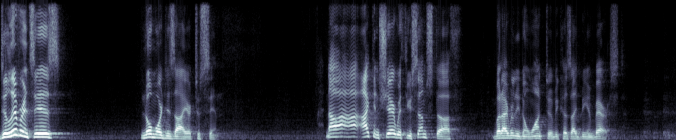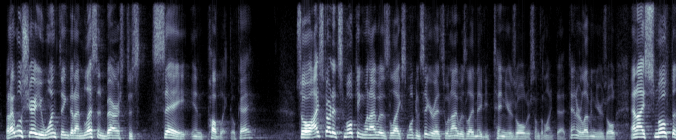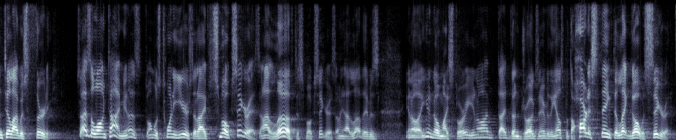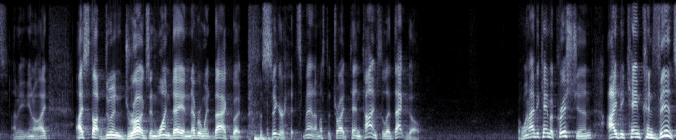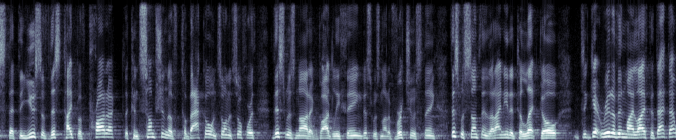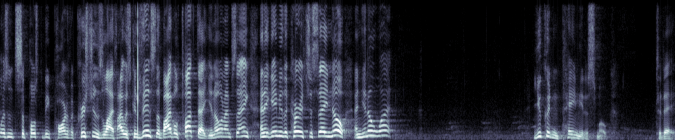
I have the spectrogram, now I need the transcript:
Deliverance is no more desire to sin. Now I, I can share with you some stuff, but I really don't want to because I'd be embarrassed. But I will share you one thing that I'm less embarrassed to say in public, okay? So I started smoking when I was like smoking cigarettes when I was like maybe 10 years old or something like that, 10 or 11 years old. And I smoked until I was 30. So that's a long time, you know, it's almost 20 years that I've smoked cigarettes. And I love to smoke cigarettes. I mean, I love it. It was, you know, you know my story. You know, I've, I've done drugs and everything else, but the hardest thing to let go was cigarettes. I mean, you know, I, I stopped doing drugs in one day and never went back, but cigarettes, man, I must have tried 10 times to let that go. But when I became a Christian, I became convinced that the use of this type of product, the consumption of tobacco and so on and so forth, this was not a godly thing, this was not a virtuous thing, this was something that I needed to let go, to get rid of in my life, because that, that wasn't supposed to be part of a Christian's life. I was convinced the Bible taught that, you know what I'm saying? And it gave me the courage to say no. And you know what? You couldn't pay me to smoke today.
